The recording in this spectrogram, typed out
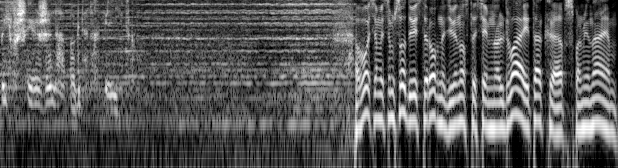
бывшая жена Богдана Хмельницкого. 8 800 200 ровно 9702. Итак, э, вспоминаем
